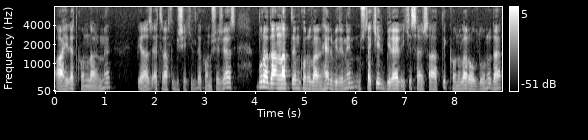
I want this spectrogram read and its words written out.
ahiret konularını biraz etraflı bir şekilde konuşacağız. Burada anlattığım konuların her birinin müstakil birer iki saatlik konular olduğunu da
